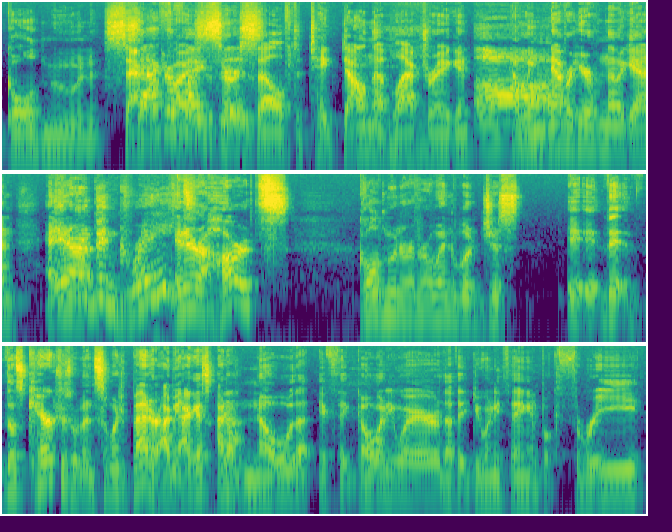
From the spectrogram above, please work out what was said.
Goldmoon sacrifices, Sacrifices. herself to take down that Black Dragon, and we ah. never hear from them again. And It would have been great. and in our hearts, Goldmoon and Riverwind would just. It, it, th those characters would have been so much better. I mean, I guess I don't know that if they go anywhere, that they do anything in book three.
